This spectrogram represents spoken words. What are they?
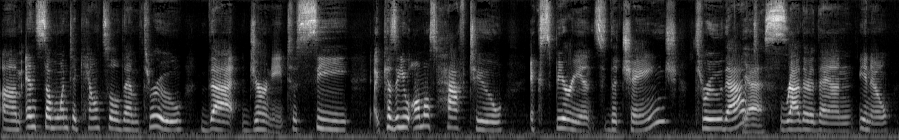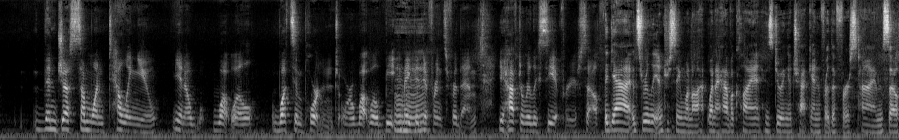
um, and someone to counsel them through that journey to see, because you almost have to experience the change through that, Yes. rather than you know, than just someone telling you, you know, what will what's important or what will be make a difference for them. You have to really see it for yourself. Yeah, it's really interesting when I when I have a client who's doing a check-in for the first time. So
